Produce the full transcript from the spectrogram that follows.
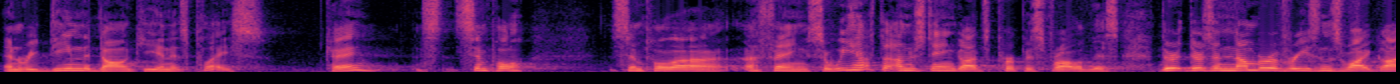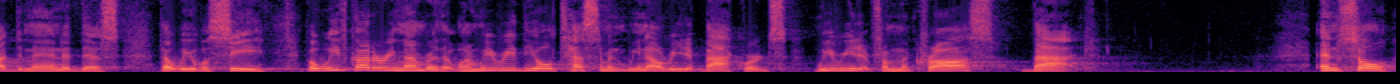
and redeem the donkey in its place. Okay? It's simple simple uh, thing. So we have to understand God's purpose for all of this. There, there's a number of reasons why God demanded this that we will see. But we've got to remember that when we read the Old Testament, we now read it backwards. We read it from the cross back. And so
